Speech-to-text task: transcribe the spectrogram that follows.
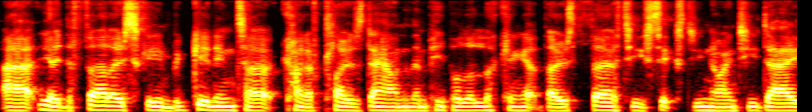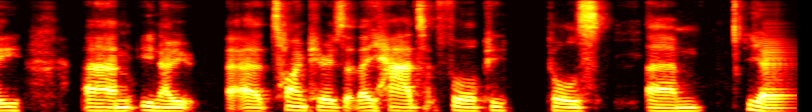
uh, you know, the furlough scheme beginning to kind of close down, and then people are looking at those 30, 60, 90 day, um, you know, uh, time periods that they had for people's, um, you know,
